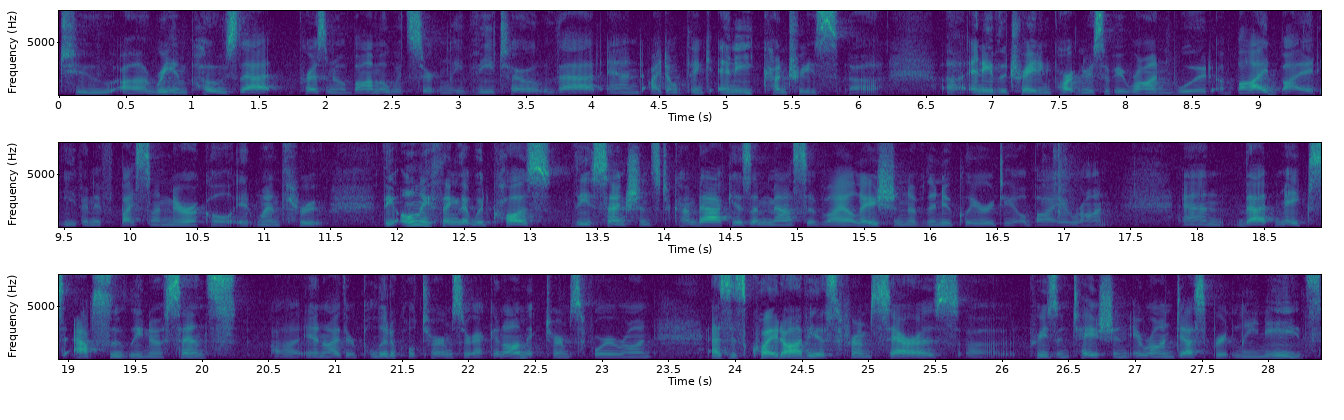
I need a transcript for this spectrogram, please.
to uh, reimpose that. President Obama would certainly veto that, and I don't think any countries, uh, uh, any of the trading partners of Iran would abide by it, even if by some miracle it went through. The only thing that would cause these sanctions to come back is a massive violation of the nuclear deal by Iran. And that makes absolutely no sense uh, in either political terms or economic terms for Iran. As is quite obvious from Sarah's uh, presentation, Iran desperately needs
